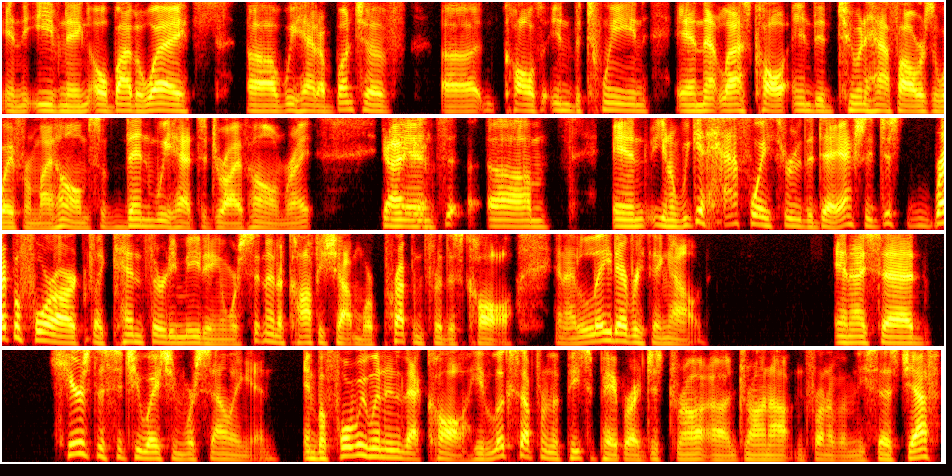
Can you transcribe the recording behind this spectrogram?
in the evening. Oh, by the way, uh, we had a bunch of uh, calls in between, and that last call ended two and a half hours away from my home. So then we had to drive home, right? Got you. and um and you know we get halfway through the day actually just right before our like 10 30 meeting and we're sitting at a coffee shop and we're prepping for this call and i laid everything out. And i said here's the situation we're selling in. And before we went into that call he looks up from the piece of paper i just draw, uh, drawn out in front of him and he says jeff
